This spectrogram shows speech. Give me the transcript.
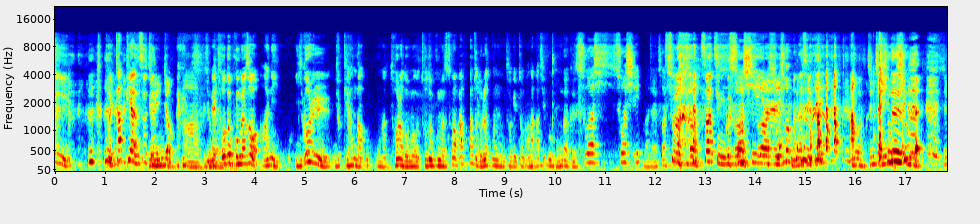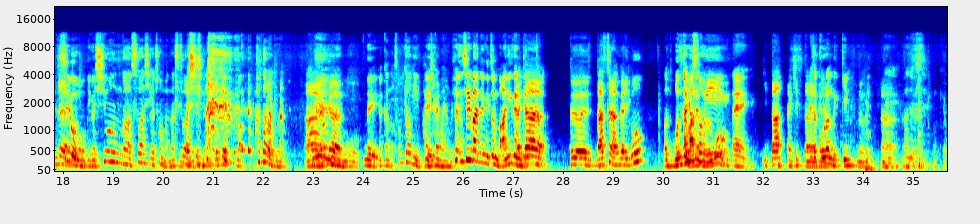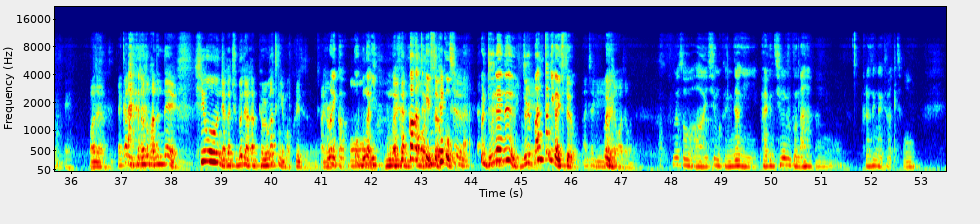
거의 카피한 수준. 인정. 아 그죠. 네, 저도 보면서 아니 이거를 이렇게 한다고 뭔가 저랑 너무 저도 보면서 순간 깜- 깜짝 놀랐던 적이 좀 많아가지고 뭔가 그 수아 씨 수아 씨 맞아요 수아 씨 수아 수아 친구 수아 수아 씨를 씨? 처음 만났을 때 이거 진짜 시온, 있는 시온? 진짜 시온. 뭐- 이거 시온과 수아 씨가 처음 만났을 수아 때 씨. 이렇게 막 하더라고요. 아 약간 뭐 네 약간 성격이 바- 네, 잘 반영됐다. 현실 반영이 좀 많이 되는 것 약간 같아요. 그 낯을 안 가리고 맞- 먼저 말을 걸고 네 있다, 아, 깊다. 그래서 약간 그런 느낌? 그런- 아, 네 맞아요. 오케이 오케이. 맞아요. 약간 저도 봤는데 시온 약간 주변에 약간 별 같은 게 막 그려지더라고요. 아니면- 그러니까요 꼭 어, 뭔가 이, 뭔가 약간, 효과 같은 어, 게 있어요. 꼭. 그리고 눈에는 늘 네. 반짝이가 있어요. 반짝이. 네. 맞아 맞아 맞아. 그래서 아 이 친구 굉장히 밝은 친구구나. 어, 그런 생각이 들었죠. 어,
